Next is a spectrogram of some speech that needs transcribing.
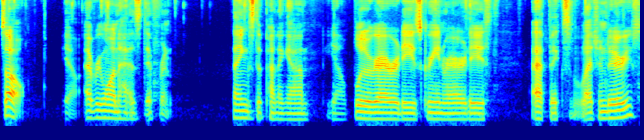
So, you know, everyone has different things depending on, you know, blue rarities, green rarities, epics, and legendaries.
